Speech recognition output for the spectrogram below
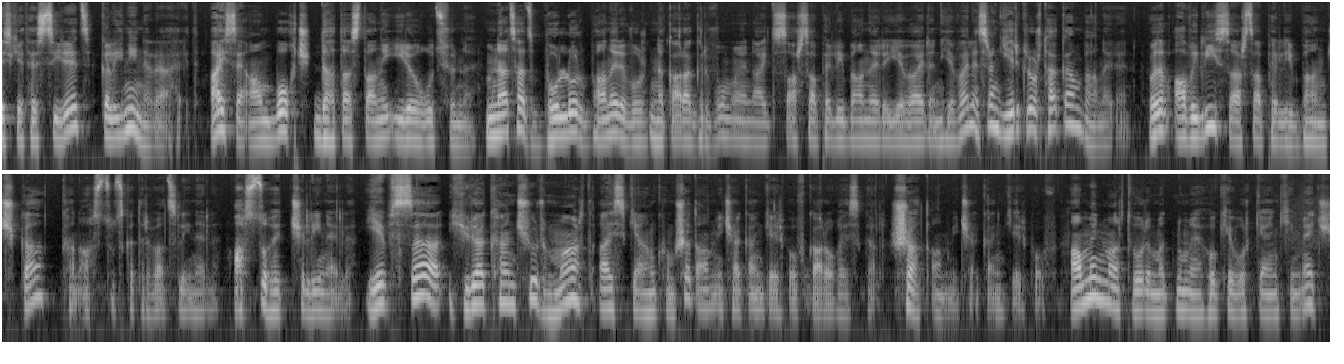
իսկ եթե սիրեց, կլինի նրա հետ։ Այս է ամբողջ դատաստանի իրողությունը։ Մնացած բոլոր բաները, որ նկարագրվում են այդ սարսափելի բաները եւ այլն եւ այլն, սրանք երկրորդական բաներ են, որովհետեւ ավելի սարսափելի բան չկա, քան Աստծուց կտրված լինելը, Աստծո հետ չլինելը։ Եվ սա յուրաքանչյուր մարդ այս կյանքում շատ անմիջական կերպով կարող է զգալ, շատ անմիջական կերպով։ Ամեն մարդ, որը մտնում է հոգեվոր կյանքի մեջ,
